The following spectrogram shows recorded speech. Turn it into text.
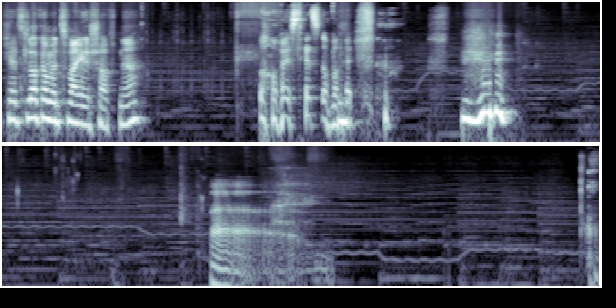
Ich hätte es locker mit zwei geschafft, ne? Oh, wer ist jetzt nochmal? äh. Oh.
